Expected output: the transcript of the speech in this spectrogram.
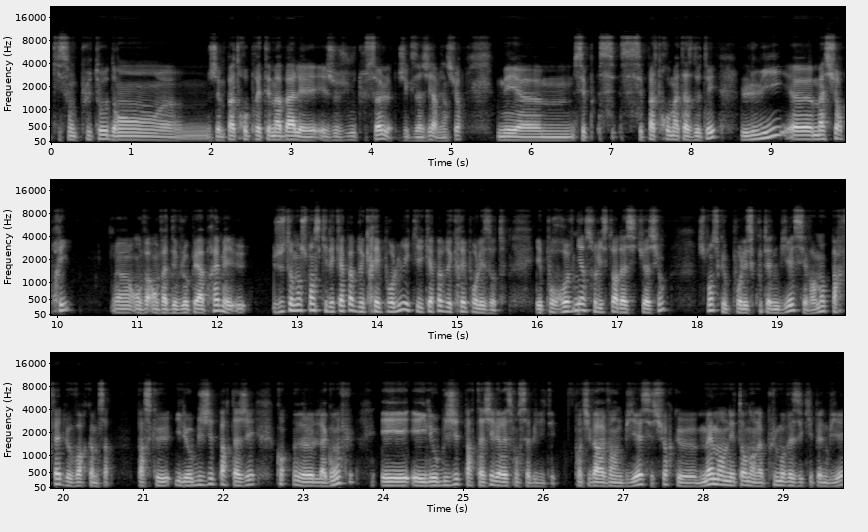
qui sont plutôt dans j'aime pas trop prêter ma balle et, je joue tout seul, j'exagère bien sûr, mais c'est pas trop ma tasse de thé. Lui m'a surpris, on, va, on va développer après, mais justement, je pense qu'il est capable de créer pour lui et qu'il est capable de créer pour les autres. Et pour revenir sur l'histoire de la situation, je pense que pour les scouts NBA, c'est vraiment parfait de le voir comme ça parce qu'il est obligé de partager euh, la gonfle et, il est obligé de partager les responsabilités. Quand il va arriver en NBA, c'est sûr que même en étant dans la plus mauvaise équipe NBA,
